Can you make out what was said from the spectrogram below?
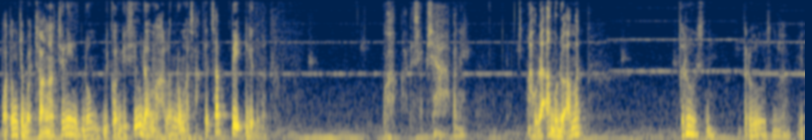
Potong coba celana ciling dong. Di kondisi udah malam rumah sakit sepi gitu kan. Wah gak ada siapa-siapa nih. Ah udah ah bodo amat. Terus nih terus ngelapin.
